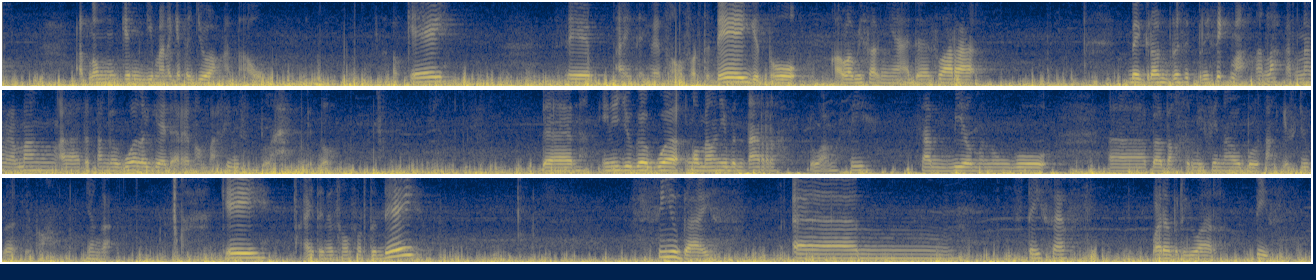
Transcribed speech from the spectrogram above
atau mungkin gimana kita juga nggak tahu. Okay, sip. I think that's all for today gitu. Kalau misalnya ada suara background berisik-berisik maafkanlah karena memang uh, tetangga gue lagi ada renovasi di sebelah gitu. Dan ini juga gue ngomelnya bentar doang sih sambil menunggu uh, babak semifinal bulu tangkis juga gitu. Ya enggak oke. Okay, I think that's all for today see you guys and stay safe wherever you are. Peace.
